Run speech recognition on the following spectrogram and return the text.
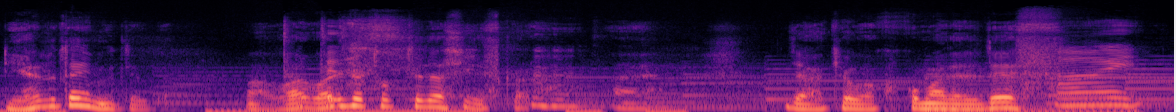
リアルタイムというか、まあ、わ割と取って出しですから、うん。はい、じゃあ今日はここまでです。はい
